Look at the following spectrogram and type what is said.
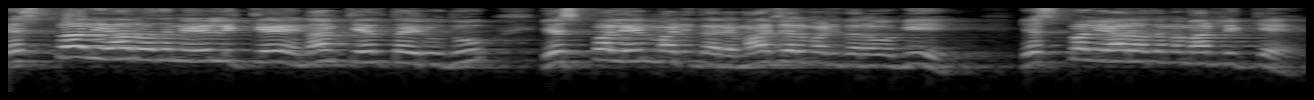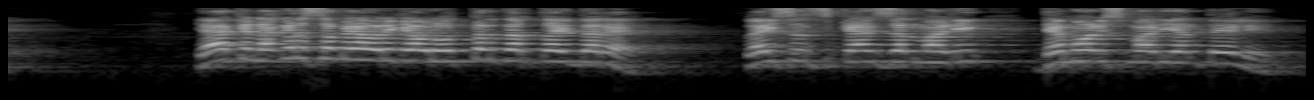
ಯಶ್ಪಾಲ್ ಯಾರು ಅದನ್ನು ಹೇಳಲಿಕ್ಕೆ? ನಾನು ಕೇಳ್ತಾ ಇರುವುದು, ಯಶ್ಪಾಲ್ ಏನು ಮಾಡಿದ್ದಾರೆ? ಮಾಜರ್ ಮಾಡಿದ್ದಾರೆ ಹೋಗಿ. ಯಶ್ಪಾಲ್ ಯಾರು ಅದನ್ನು ಮಾಡಲಿಕ್ಕೆ? ಯಾಕೆ ನಗರಸಭೆ ಅವರಿಗೆ ಅವರು ಒತ್ತಡ ತರ್ತಾ ಇದ್ದಾರೆ? ಲೈಸೆನ್ಸ್ ಕ್ಯಾನ್ಸಲ್ ಮಾಡಿ ಡೆಮಾಲಿಷ್ ಮಾಡಿ ಅಂತ ಹೇಳಿ.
